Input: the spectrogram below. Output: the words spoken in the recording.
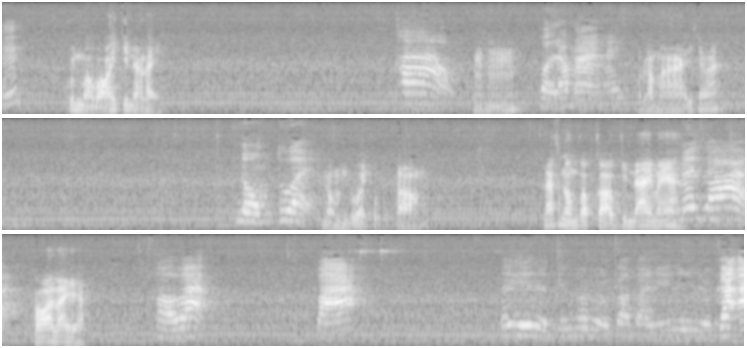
หึคุณหมอบอกให้กินอะไร ข้าว อือหือผลไม้ ผลไม้ใช่ไหมนมด้วย นมด้วยถูกต้อง แล้วขนมกรอบๆกินได้ไหมอะไม่ได้เพราะอะไรอะ เพราะว่าป๊าถ้ายินหนูกินขนมกรอบตอนนี้หนูก็อ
